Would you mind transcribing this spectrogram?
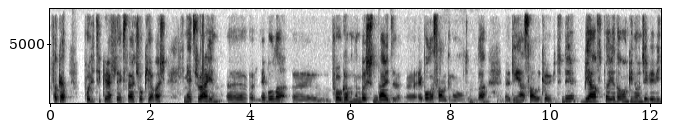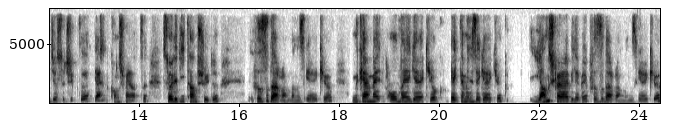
Fakat politik refleksler çok yavaş. Matt Ryan e, Ebola e, programının başındaydı e, Ebola salgını olduğunda e, Dünya Sağlık Örgütü'nde. Bir hafta ya da 10 gün önce bir videosu çıktı. Yani bir konuşma yaptı. Söylediği tam şuydu. Hızlı davranmanız gerekiyor. Mükemmel olmaya gerek yok. Beklemenize gerek yok yanlış karar bile verip hızlı davranmanız gerekiyor.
